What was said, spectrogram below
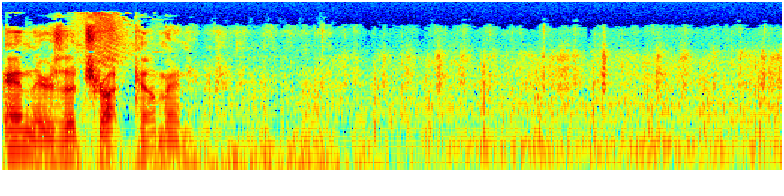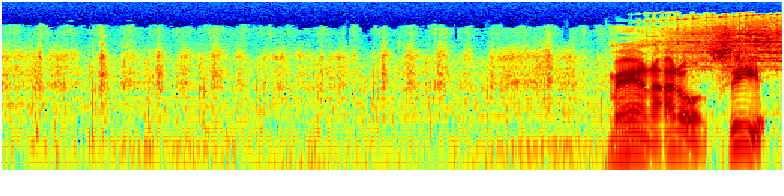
And there's a truck coming. Man, I don't see it.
